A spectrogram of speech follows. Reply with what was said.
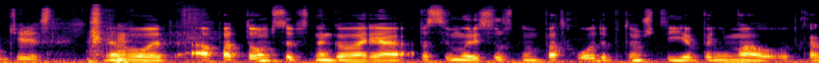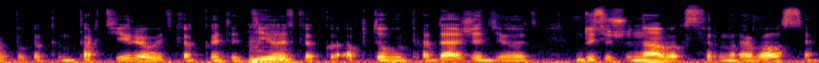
Интересно. Вот. А потом, собственно говоря, по своему ресурсному подходу, потому что я понимал, вот как бы как импортировать, как это делать, как оптовые продажи делать. Ну, то есть уже навык сформировался.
